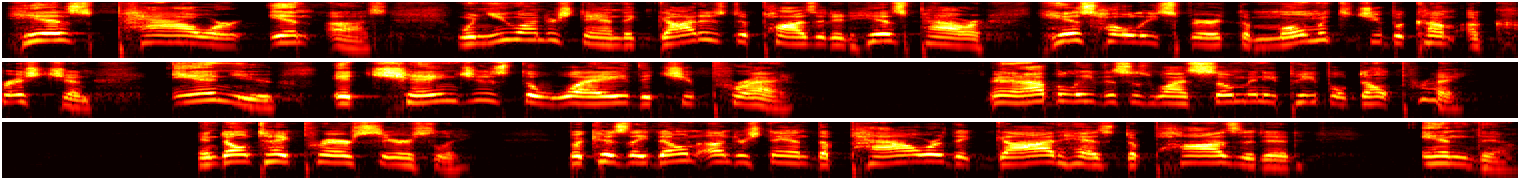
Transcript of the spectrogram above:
His power in us. When you understand that God has deposited His power, His Holy Spirit, the moment that you become a Christian, in you, it changes the way that you pray. And I believe this is why so many people don't pray and don't take prayer seriously because they don't understand the power that God has deposited in them.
